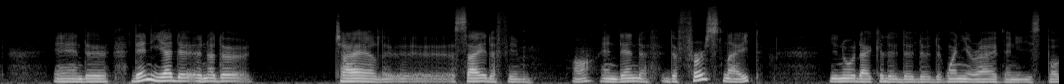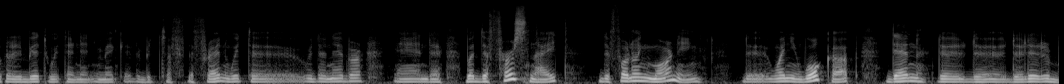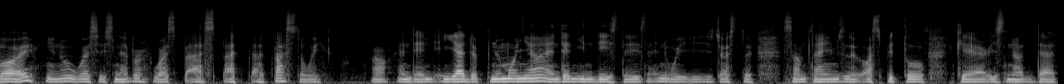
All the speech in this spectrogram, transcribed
and uh, then he had uh, another child uh, side of him huh? and then the first night you know, like the, the, the, when he arrived and he spoke a little bit with, and then he make a little bit of the friend with the with the neighbor. And uh, but the first night, the following morning, the, when he woke up, then the, the, the little boy, you know, was his neighbor, was passed, had, had passed away. Uh, and then he had a pneumonia, and then in these days, anyway, it's just uh, sometimes the hospital care is not that.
